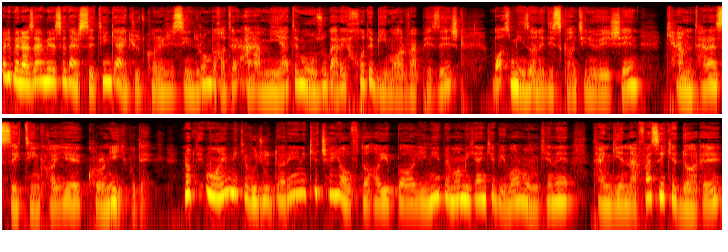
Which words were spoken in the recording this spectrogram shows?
ولی به نظر می‌رسه در setting acute coronary syndrome به خاطر اهمیت موضوع برای خود بیمار و پزشک باز میزان discontinuation کمتر از setting های chronic بوده. نکته مهمی که وجود داره اینه که چه یافته های بالینی به ما میگن که بیمار ممکنه تنگی نفسی که داره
